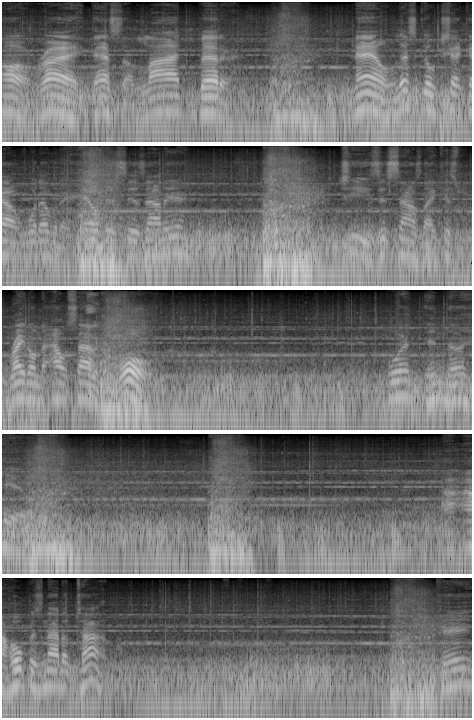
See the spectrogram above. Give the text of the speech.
All right, that's a lot better. Now, let's go check out whatever the hell this is out here. Jeez, this sounds like it's right on the outside of the wall. What in the hell? I, I hope it's not up top. Okay,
